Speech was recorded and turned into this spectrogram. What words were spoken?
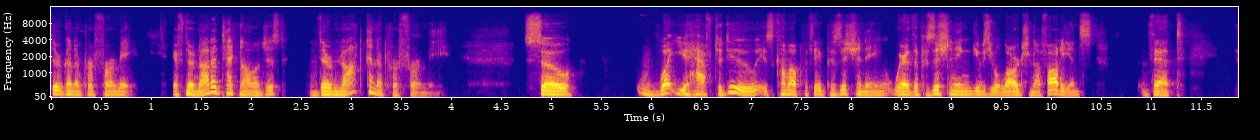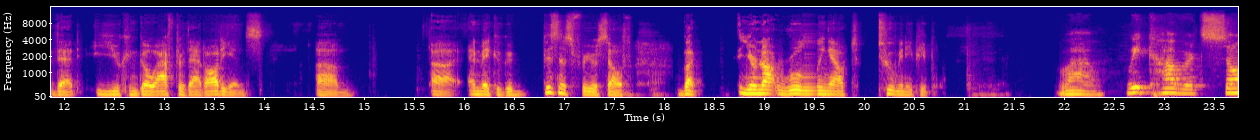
they're going to prefer me. If they're not a technologist, they're not going to prefer me. So, what you have to do is come up with a positioning where the positioning gives you a large enough audience that that you can go after that audience um, uh, and make a good business for yourself, but you're not ruling out too many people. Wow. We covered so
